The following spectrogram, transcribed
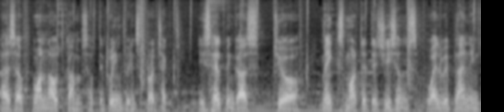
as of one outcomes of the Green Twins project is helping us to make smarter decisions while we're planning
